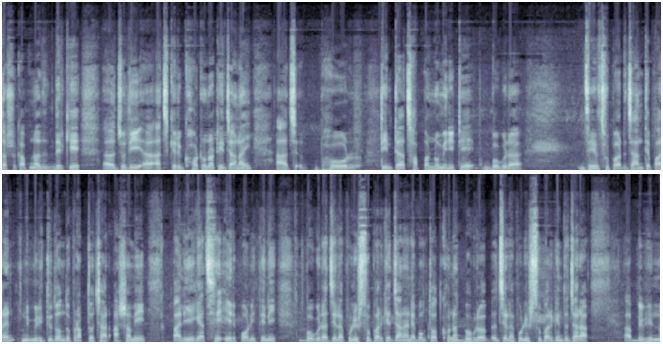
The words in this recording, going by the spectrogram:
দর্শক, আপনাদেরকে যদি আজকের ঘটনাটি জানাই, আজ ভোর তিনটা ছাপ্পান্ন মিনিটে বগুড়া জেল সুপার জানতে পারেন, মৃত্যুদণ্ডপ্রাপ্ত চার আসামি পালিয়ে গেছে। এরপরই তিনি বগুড়া জেলা পুলিশ সুপারকে জানান এবং তৎক্ষণাৎ বগুড়া জেলা পুলিশ সুপার কিন্তু যারা বিভিন্ন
